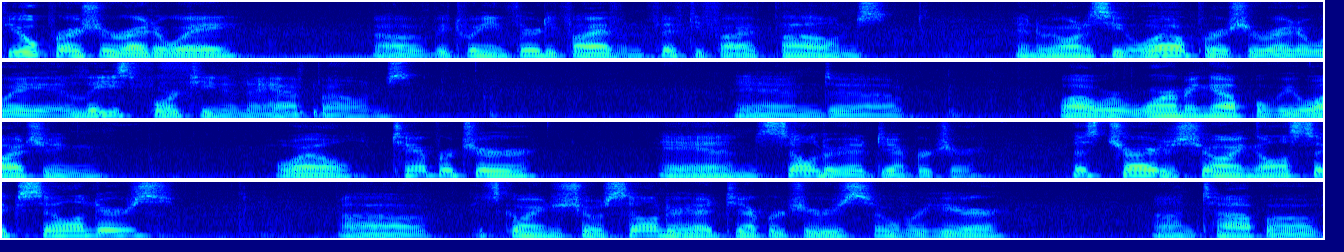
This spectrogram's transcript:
fuel pressure right away of between 35 and 55 pounds. And we want to see oil pressure right away, at least 14 and a half pounds. And uh, while we're warming up, we'll be watching oil temperature and cylinder head temperature. This chart is showing all six cylinders. Uh, it's going to show cylinder head temperatures over here on top of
